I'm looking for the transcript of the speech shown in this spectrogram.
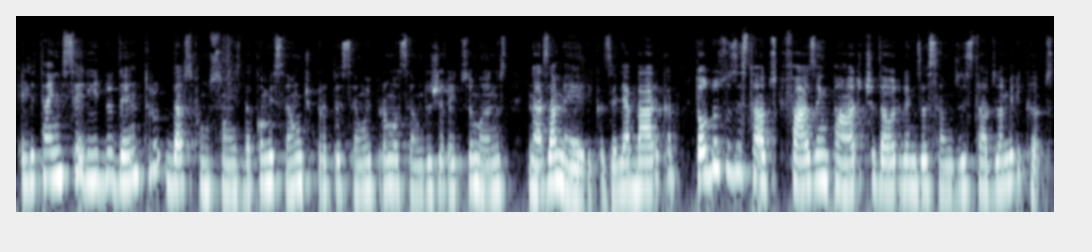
ele está inserido dentro das funções da Comissão de Proteção e Promoção dos Direitos Humanos nas Américas. Ele abarca todos os estados que fazem parte da Organização dos Estados Americanos,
